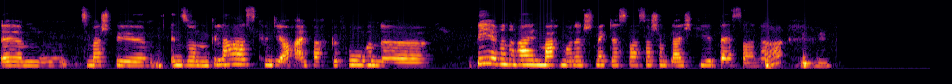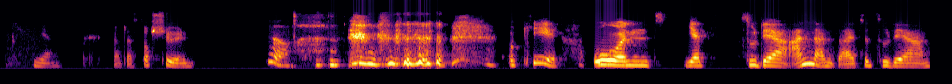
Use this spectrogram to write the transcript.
ähm, zum Beispiel in so ein Glas, könnt ihr auch einfach gefrorene Beeren reinmachen und dann schmeckt das Wasser schon gleich viel besser. Ne? Mhm. Ja. ja, das ist doch schön. Ja. okay, und jetzt zu der anderen Seite, zu der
